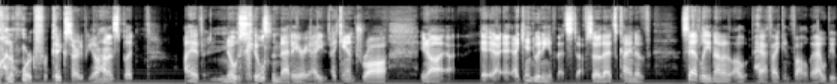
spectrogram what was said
want to work for Pixar to be honest, but I have no skills in that area. I, I can't draw, you know, I, I, I can't do any of that stuff. So that's kind of sadly not a, a path I can follow. But that would be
